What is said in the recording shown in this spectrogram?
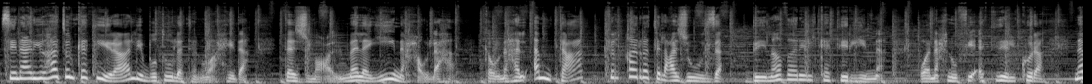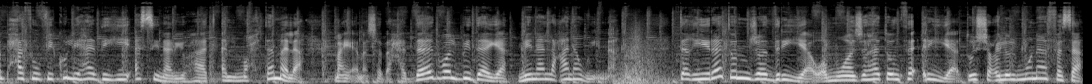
سيناريوهات كثيرة لبطولة واحدة تجمع الملايين حولها كونها الأمتع في القارة العجوز بنظر الكثيرين. ونحن في أثير الكرة. نبحث في كل هذه السيناريوهات المحتملة. معي أنا شذى حداد والبداية من العناوين. تغييرات جذرية ومواجهات ثأرية تشعل المنافسة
